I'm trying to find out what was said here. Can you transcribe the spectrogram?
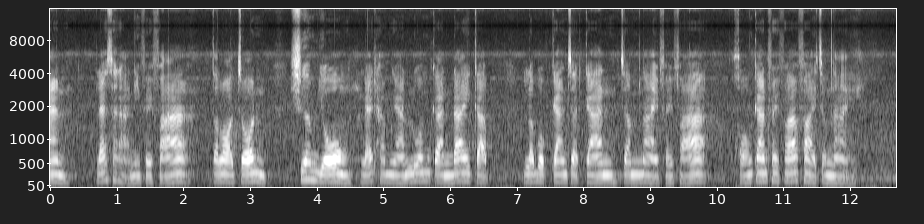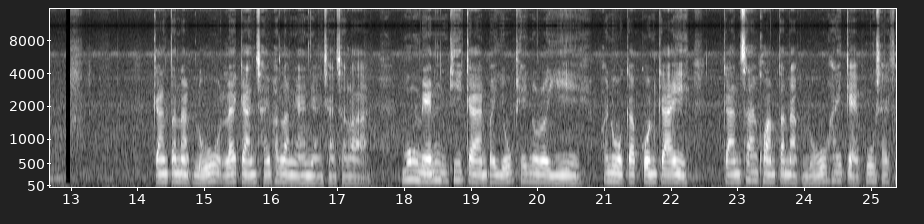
าน และสถานีไฟฟ้า ตลอดจน เชื่อมโยงและทำงานร่วมกันได้กับ ระบบการจัดการจำหน่ายไฟฟ้า ของการไฟฟ้าฝ่ายจำหน่าย การตระหนักรู้และการใช้พลังงานอย่างชาญฉลาด มุ่งเน้นที่การประยุกต์เทคโนโลยี ผนวกกับกลไก การสร้างความตระหนักรู้ให้แก่ผู้ใช้ไฟ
